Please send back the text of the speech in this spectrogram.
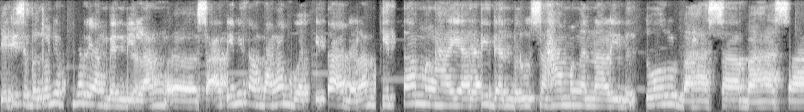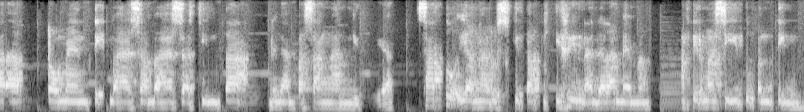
Jadi sebetulnya benar yang Ben bilang eh, saat ini tantangan buat kita adalah kita menghayati dan berusaha mengenali betul bahasa-bahasa romantik, bahasa-bahasa cinta dengan pasangan gitu ya. Satu yang harus kita pikirin adalah memang afirmasi itu penting.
